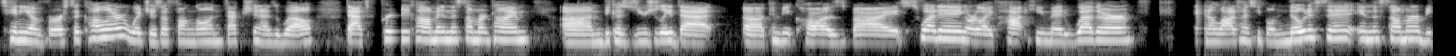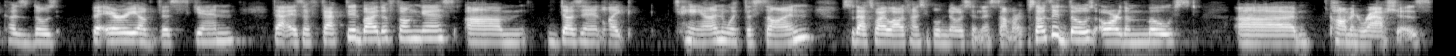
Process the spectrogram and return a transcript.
tinea versicolor, which is a fungal infection as well, that's pretty common in the summertime um, because usually that uh, can be caused by sweating or like hot, humid weather. And a lot of times people notice it in the summer because those the area of the skin that is affected by the fungus um, doesn't like tan with the sun. So that's why a lot of times people notice it in the summer. So I'd say those are the most uh, common rashes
